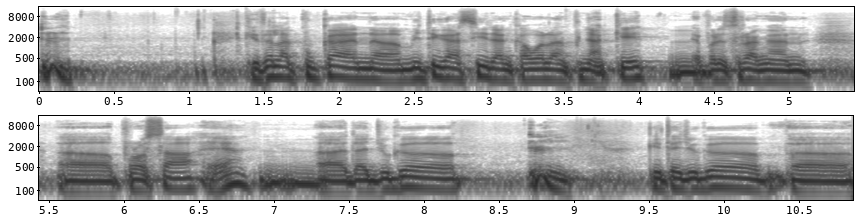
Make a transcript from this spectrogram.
kita lakukan uh, mitigasi dan kawalan penyakit hmm. daripada serangan uh, prosa ya hmm. uh, dan juga kita juga uh,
